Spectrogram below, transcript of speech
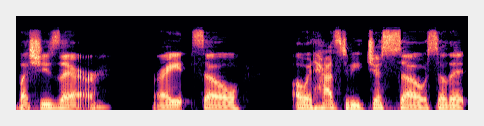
but she's there, right? So, oh, it has to be just so, so that,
